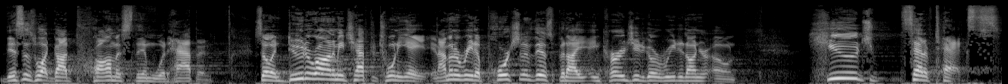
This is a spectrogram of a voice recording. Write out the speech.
this is what God promised them would happen. So in Deuteronomy chapter 28, and I'm going to read a portion of this, but I encourage you to go read it on your own. Huge set of texts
